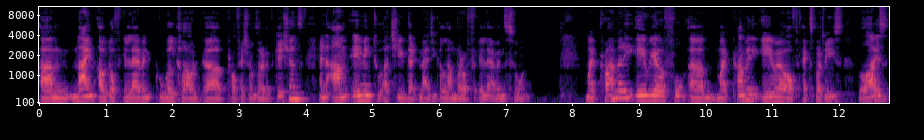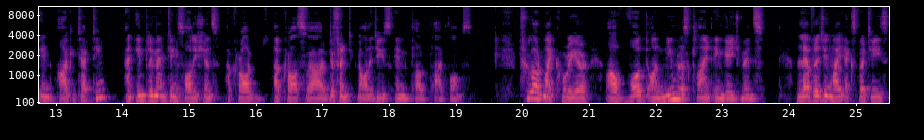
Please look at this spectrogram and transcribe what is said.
um, 9 out of 11 Google Cloud uh, professional certifications, and I'm aiming to achieve that magical number of 11 soon. My primary area for um, my primary area of expertise lies in architecting and implementing solutions across, across uh, different technologies in cloud platforms. Throughout my career, I've worked on numerous client engagements, leveraging my expertise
